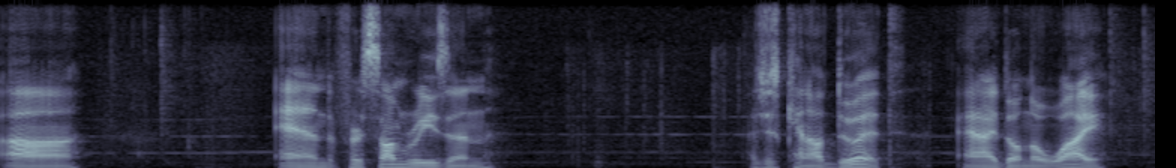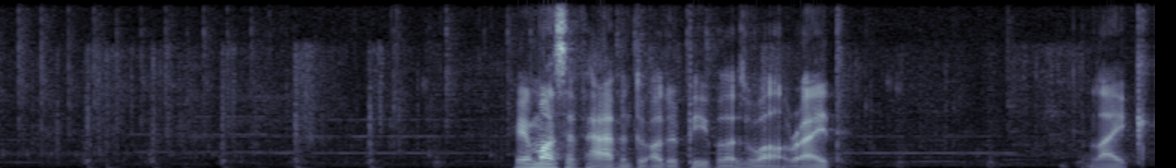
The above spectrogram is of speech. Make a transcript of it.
Uh, and for some reason, I just cannot do it. And I don't know why. It must have happened to other people as well, right? Like...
